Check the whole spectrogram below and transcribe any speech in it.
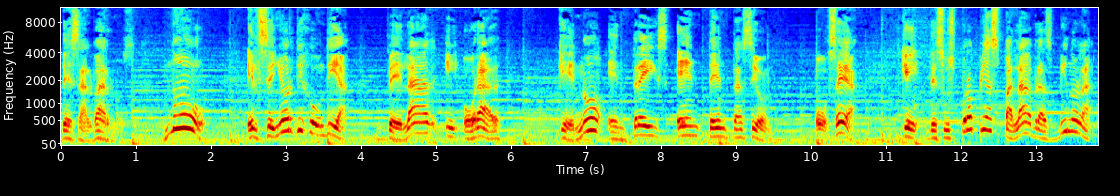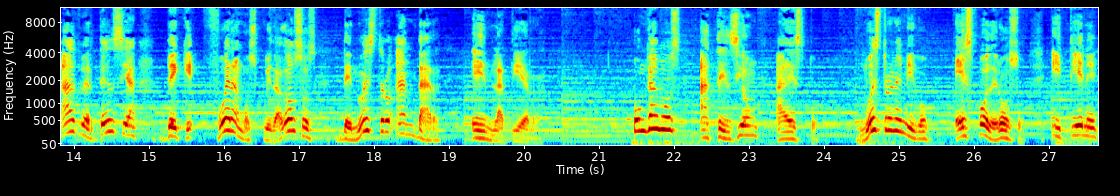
de salvarnos. No, el Señor dijo un día, velad y orad, que no entréis en tentación. O sea, que de sus propias palabras vino la advertencia de que fuéramos cuidadosos de nuestro andar en la tierra. Pongamos atención a esto. Nuestro enemigo es poderoso y tiene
